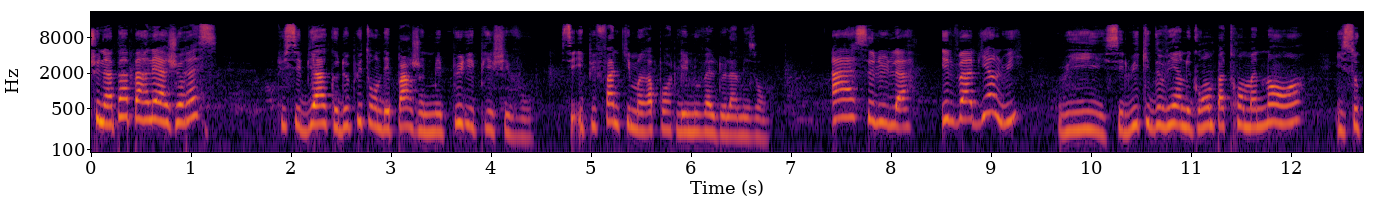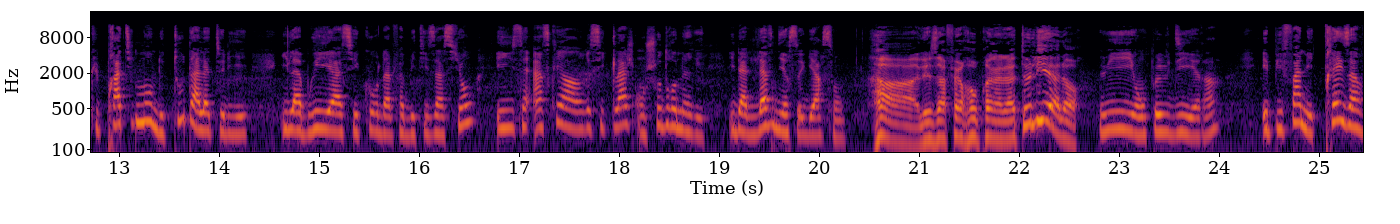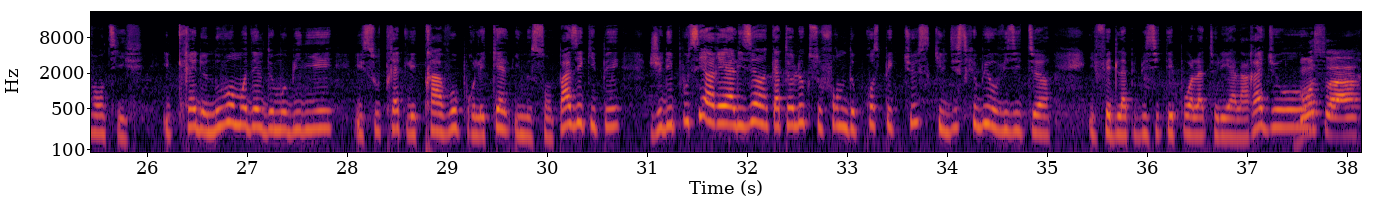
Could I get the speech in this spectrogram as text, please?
Tu n'as pas parlé à Jaurès? Tu sais bien que depuis ton départ, je ne mets plus les pieds chez vous. C'est Epiphane qui me rapporte les nouvelles de la maison. Ah, celui-là. Il va bien, lui? Oui, c'est lui qui devient le grand patron maintenant, hein. Il s'occupe pratiquement de tout à l'atelier. Il a brillé à ses cours d'alphabétisation et il s'est inscrit à un recyclage en chaudronnerie. Il a de l'avenir, ce garçon. Ah, les affaires reprennent à l'atelier alors Oui, on peut le dire. Hein. Epiphane est très inventif. Il crée de nouveaux modèles de mobilier, il sous-traite les travaux pour lesquels ils ne sont pas équipés. Je l'ai poussé à réaliser un catalogue sous forme de prospectus qu'il distribue aux visiteurs. Il fait de la publicité pour l'atelier à la radio. Bonsoir.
